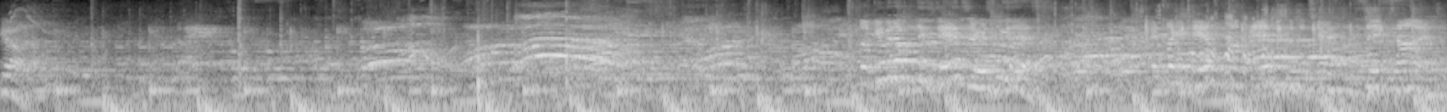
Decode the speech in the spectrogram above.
go. So give it up for these dancers. Look at this. It's like a dance club and the chairs at the same time.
